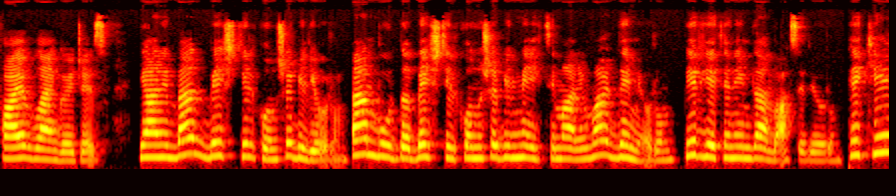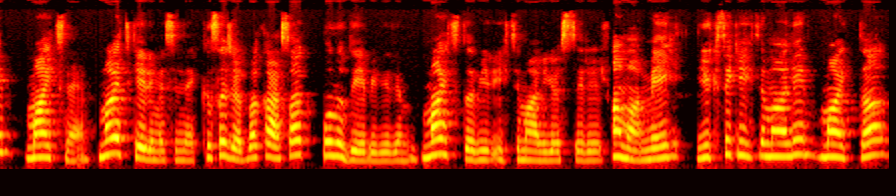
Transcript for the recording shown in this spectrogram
five languages. Yani ben 5 dil konuşabiliyorum. Ben burada 5 dil konuşabilme ihtimalim var demiyorum. Bir yeteneğimden bahsediyorum. Peki might ne? Might kelimesine kısaca bakarsak bunu diyebilirim. Might da bir ihtimali gösterir. Ama may yüksek ihtimali, might da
